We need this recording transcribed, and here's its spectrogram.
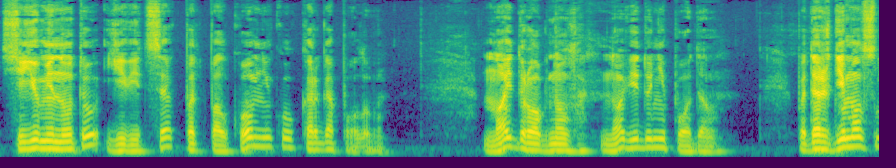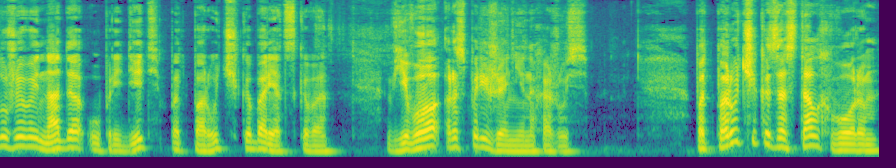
Сию минуту явиться к подполковнику Каргополову. Ной дрогнул, но виду не подал. Подожди, мол, служивый, надо упредить подпоручика Борецкого. В его распоряжении нахожусь. Подпоручика застал хвором.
